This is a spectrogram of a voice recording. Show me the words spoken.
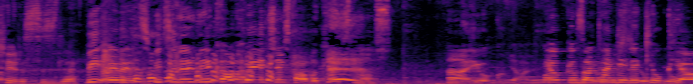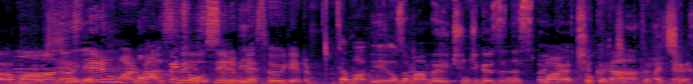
içeriz sizle. Bir evet bitirir bir kahve içeriz. Fal bakıyor musunuz? Ha yok. Yani yok yok zaten bakmıyoruz, gerek yok, ya aman öyle. Hislerim var. Muhabbet ben size olsun hislerimle diye. söylerim. Tamam e, o zaman böyle üçüncü gözünüz böyle Var, açık. çok ha, açıktır, açık. evet.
